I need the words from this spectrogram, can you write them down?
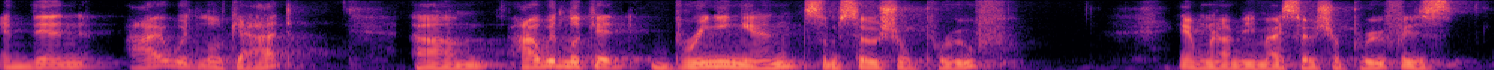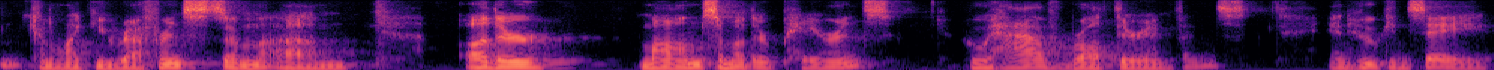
And then I would look at, um, I would look at bringing in some social proof. And what I mean by social proof is kind of like you referenced some um, other moms, some other parents who have brought their infants and who can say,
